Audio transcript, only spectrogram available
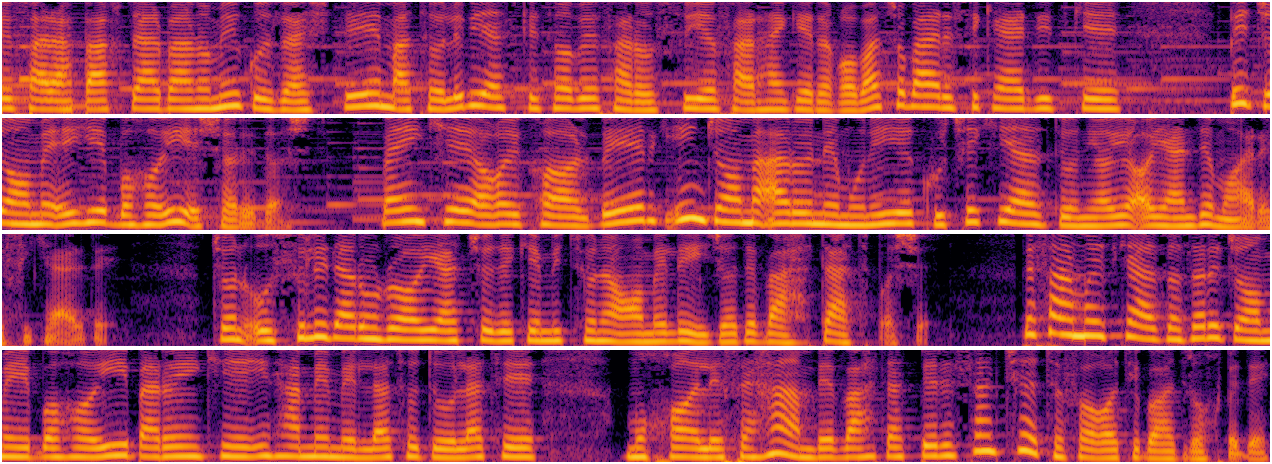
آقای فرح در برنامه گذشته مطالبی از کتاب فراسوی فرهنگ رقابت رو بررسی کردید که به جامعه بهایی اشاره داشت و اینکه آقای کارلبرگ این جامعه رو نمونه کوچکی از دنیای آینده معرفی کرده. چون اصولی در اون رعایت شده که می‌تونه عامل ایجاد وحدت باشه. بفرمایید که از نظر جامعه باهایی برای اینکه این همه ملت و دولت مخالف هم به وحدت برسن چه اتفاقاتی باید رخ بده؟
